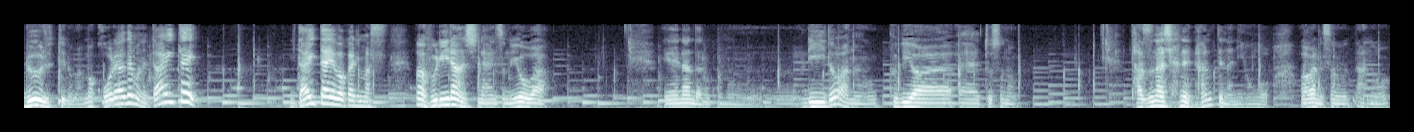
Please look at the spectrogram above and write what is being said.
ルールっていうのが、まあこれはでもね、大体、大体わかります。まあフリーランしない、その要は、えー、なんだろう、この、リード、あの、首は、えっ、ー、と、その、手綱じゃね なんてな日本語。わかんない。そのあの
